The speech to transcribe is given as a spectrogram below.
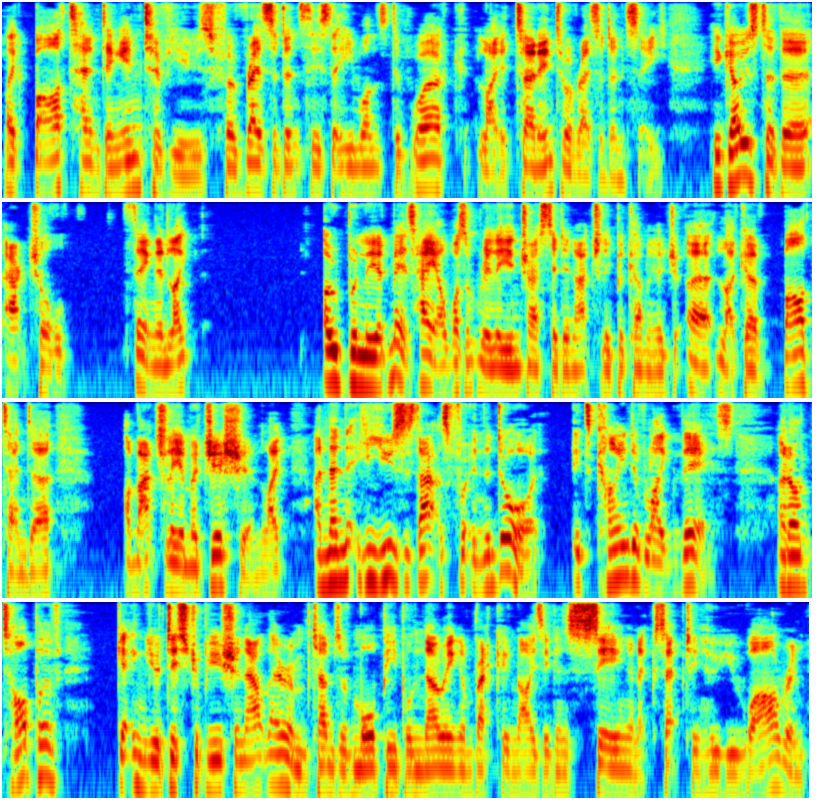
like bartending interviews for residencies that he wants to work like turn into a residency. He goes to the actual thing and like openly admits, "Hey, I wasn't really interested in actually becoming a uh, like a bartender. I'm actually a magician." Like, and then he uses that as foot in the door. It's kind of like this, and on top of getting your distribution out there in terms of more people knowing and recognizing and seeing and accepting who you are and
